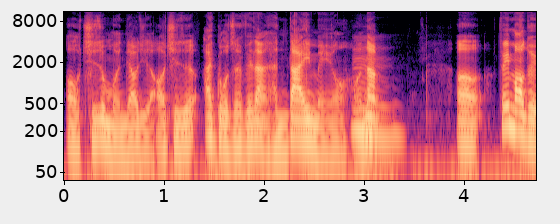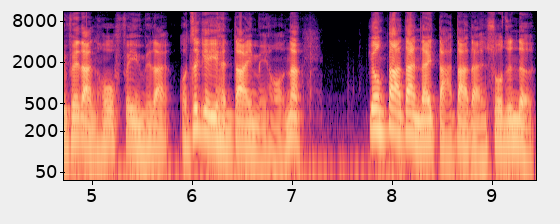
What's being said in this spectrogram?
哦，其实我们了解到，哦，其实爱国者飞弹很大一枚哦，嗯、那呃飞毛腿飞弹或飞云飞弹，哦，这个也很大一枚哈。那用大弹来打大弹，说真的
